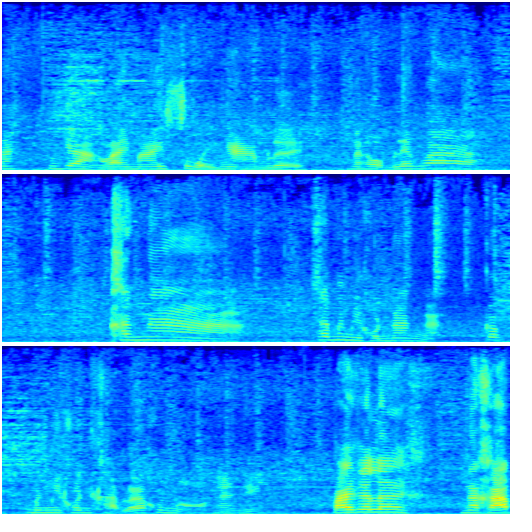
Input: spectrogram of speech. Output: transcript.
นะทุกอย่างลายไม้สวยงามเลยนะครับผมเรียกว่าข้างหน้าแค่ไม่มีคนนั่งอะ ก็มันมีคนขับแล้วก็คุณหมอแค่นั้นเองไปกันเลยนะครับ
